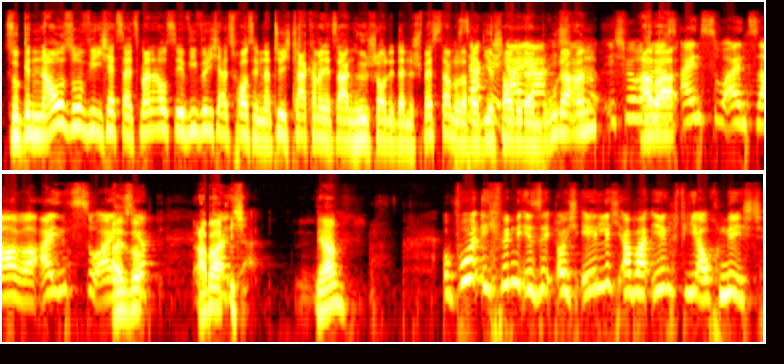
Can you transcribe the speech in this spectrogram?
So genauso wie ich jetzt als Mann aussehe, wie würde ich als Frau aussehen? Natürlich, klar kann man jetzt sagen, hö, schau dir deine Schwester an oder bei dir schau dir ja, deinen ja, Bruder ich schwöre, an. Ich schwöre, aber- das eins zu eins Sarah, eins zu eins. Also, habt- aber Ganz- ich, ja, obwohl, ich finde, ihr seht euch ähnlich, aber irgendwie auch nicht.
